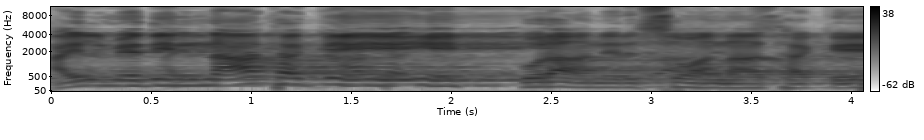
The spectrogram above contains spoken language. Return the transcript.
আইলমে দিন না থাকে, কোরআনের সোয়া না থাকে,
